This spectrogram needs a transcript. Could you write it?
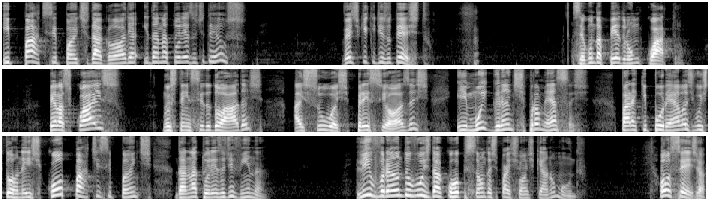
e participantes da glória e da natureza de Deus. Veja o que, diz o texto. 2 Pedro 1,4, pelas quais nos têm sido doadas as suas preciosas e muito grandes promessas, para que por elas vos torneis coparticipantes da natureza divina, livrando-vos da corrupção das paixões que há no mundo. Ou seja,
